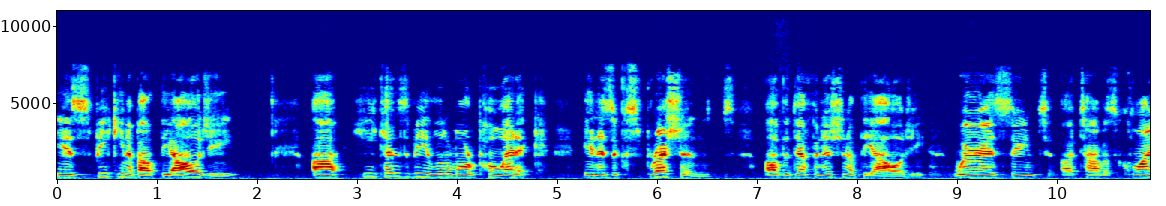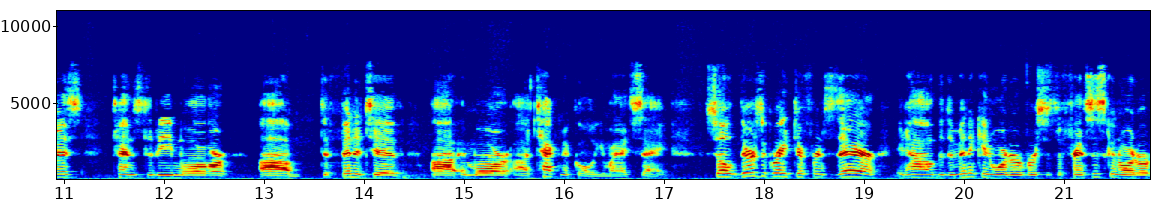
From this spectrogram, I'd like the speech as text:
is speaking about theology, uh, he tends to be a little more poetic in his expressions of the definition of theology, whereas St. Uh, Thomas Aquinas tends to be more um, definitive uh, and more uh, technical, you might say. So there's a great difference there in how the Dominican order versus the Franciscan order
